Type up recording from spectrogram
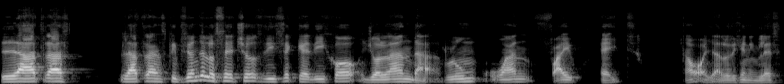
La tras la transcripción de los hechos dice que dijo Yolanda, room 158. Oh, ya lo dije en inglés.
